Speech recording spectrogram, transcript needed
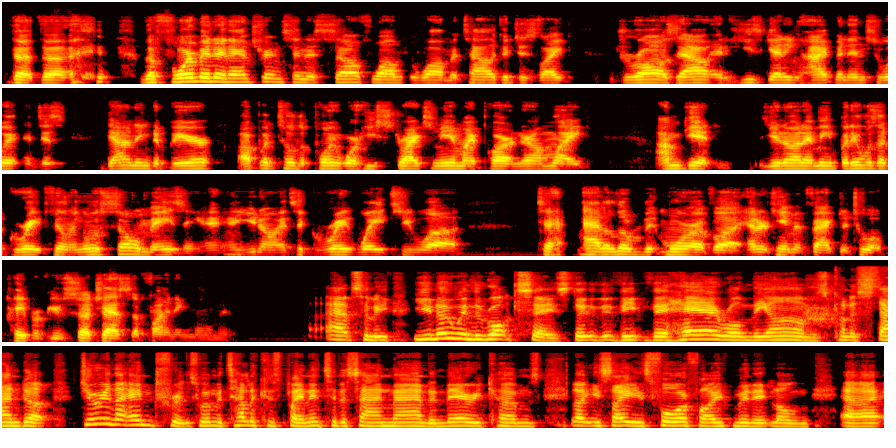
the the the four minute entrance in itself, while while Metallica just like draws out and he's getting hyping into it and just downing the beer up until the point where he strikes me and my partner. I'm like, I'm getting. You know what I mean? But it was a great feeling. It was so amazing, and, and you know, it's a great way to uh, to add a little bit more of a entertainment factor to a pay per view, such as Defining Moment. Absolutely. You know when The Rock says the, the, the hair on the arms kind of stand up during that entrance when Metallica's playing Into the Sandman and there he comes, like you say, his four or five minute long uh,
